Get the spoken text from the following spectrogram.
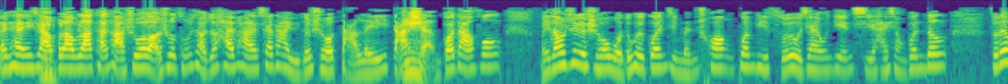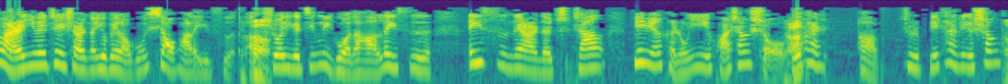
来看一下，布拉布拉卡卡说了，说从小就害怕下大雨的时候打雷、打闪、刮大风，每到这个时候我都会关紧门窗，关闭所有家用电器，还想关灯。昨天晚上因为这事儿呢，又被老公笑话了一次，呃，说一个经历过的哈，类似 A4 那样的纸张，边缘很容易划伤手，别看。啊，就是别看这个伤口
